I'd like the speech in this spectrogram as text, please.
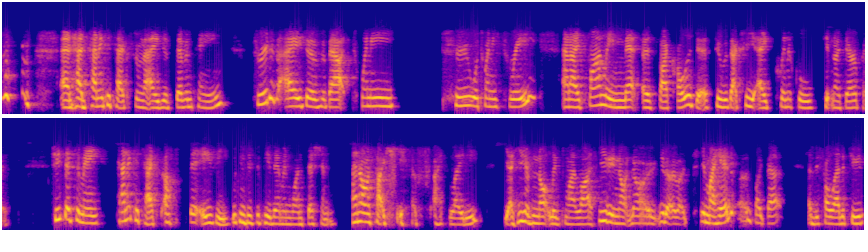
and had panic attacks from the age of 17 through to the age of about 22 or 23. And I finally met a psychologist who was actually a clinical hypnotherapist. She said to me, panic attacks, oh, they're easy. We can disappear them in one session. And I was like, yeah, right, lady. Yeah, you have not lived my life. You do not know, you know, like in my head, I was like that, had this whole attitude.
